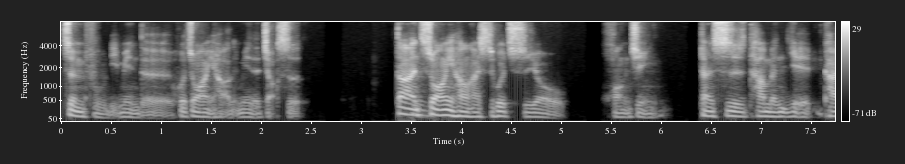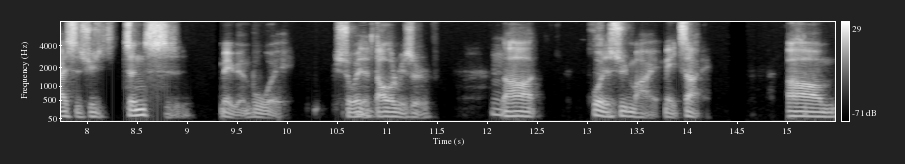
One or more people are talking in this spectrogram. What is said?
政府里面的或中央银行里面的角色。当然，嗯。中央银行还是会持有黄金，但是他们也开始去增持美元部位，所谓的嗯。dollar reserve，、嗯。然后或者去买美债。嗯，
